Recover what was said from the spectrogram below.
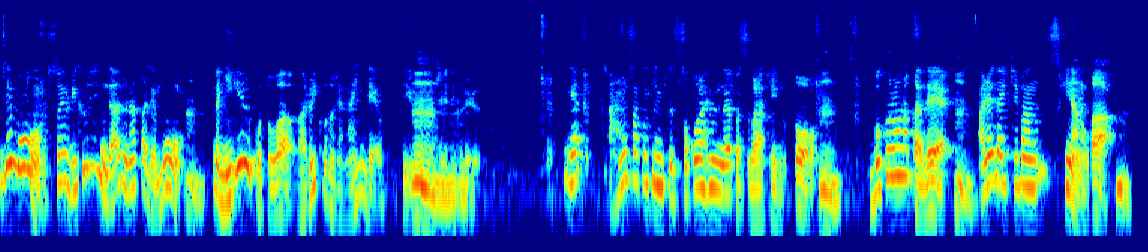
でも、そういう理不尽がある中でも、うん。まあ、逃げることは悪いことじゃないんだよっていうのを教えてくれる。ね、あの作品ってそこら辺がやっぱ素晴らしいのと、うん。僕の中で、うん。あれが一番好きなのが、うん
